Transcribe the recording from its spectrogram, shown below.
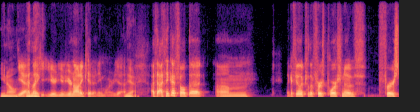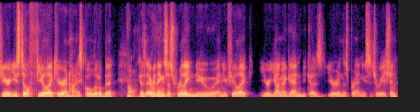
you know? yeah And like, like, you're you're not a kid anymore yeah yeah. I, th- I think I felt that um like I feel like for the first portion of first year you still feel like you're in high school a little bit No. because yeah. everything's just really new and you feel like you're young again because you're in this brand new situation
